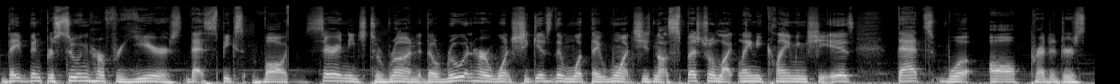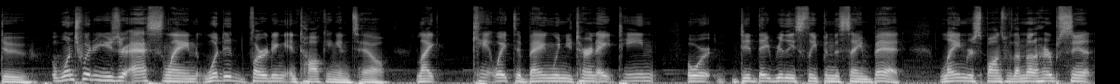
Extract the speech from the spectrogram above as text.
They've been pursuing her for years. That speaks volumes. Sarah needs to run. They'll ruin her once she gives them what they want. She's not special like Lainey claiming she is. That's what all predators do. One Twitter user asks Lane, What did flirting and talking entail? Like, can't wait to bang when you turn 18? Or did they really sleep in the same bed? Lane responds with, I'm not 100%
